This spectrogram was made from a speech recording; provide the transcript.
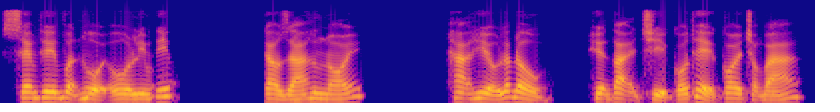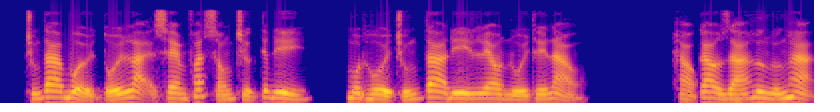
Xem thế vận hội Olympic. Cao giá hưng nói. Hạ hiểu lắc đầu, hiện tại chỉ có thể coi trọng bá, chúng ta buổi tối lại xem phát sóng trực tiếp đi, một hồi chúng ta đi leo núi thế nào. Hảo cao giá Hưng ứng hạ.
